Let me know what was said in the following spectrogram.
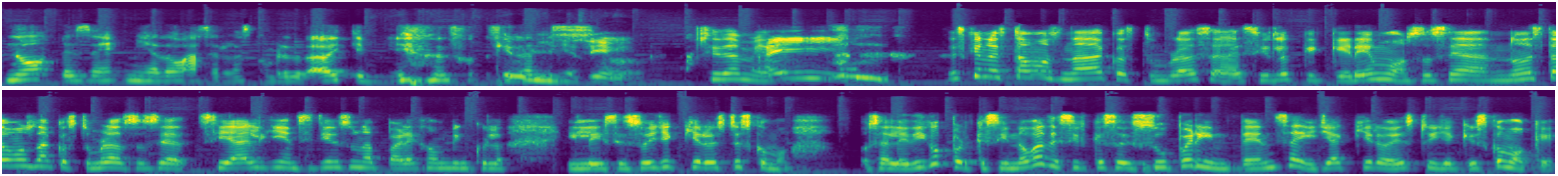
no les dé miedo a hacer las conversaciones. Ay, qué miedo. Sí, da miedo. Sí, da miedo. Es que no estamos nada acostumbrados a decir lo que queremos, o sea, no estamos nada acostumbrados, o sea, si alguien, si tienes una pareja, un vínculo y le dices, oye, quiero esto, es como, o sea, le digo porque si no va a decir que soy súper intensa y ya quiero esto y ya quiero, es como que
